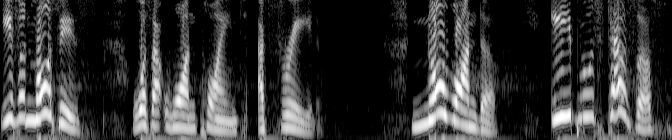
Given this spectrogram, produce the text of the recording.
Even Moses was at one point afraid. No wonder Hebrews tells us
